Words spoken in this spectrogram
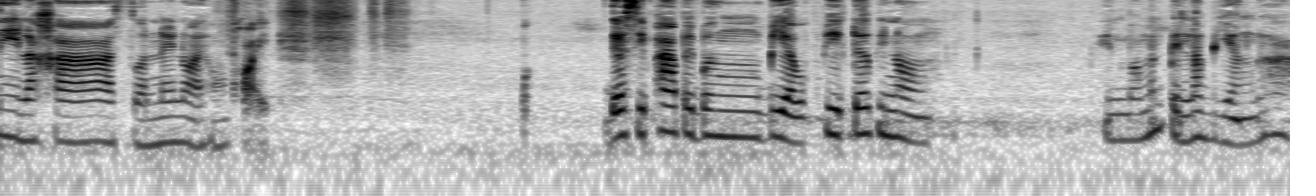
นี่ราคาสวนน้อยๆของข่อย เดี๋ยวสิพาไปเบิงเบียบกพริกเด้อพี่น้อง เห็นบ่มันเป็นระเบียงเด้อค่ะ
